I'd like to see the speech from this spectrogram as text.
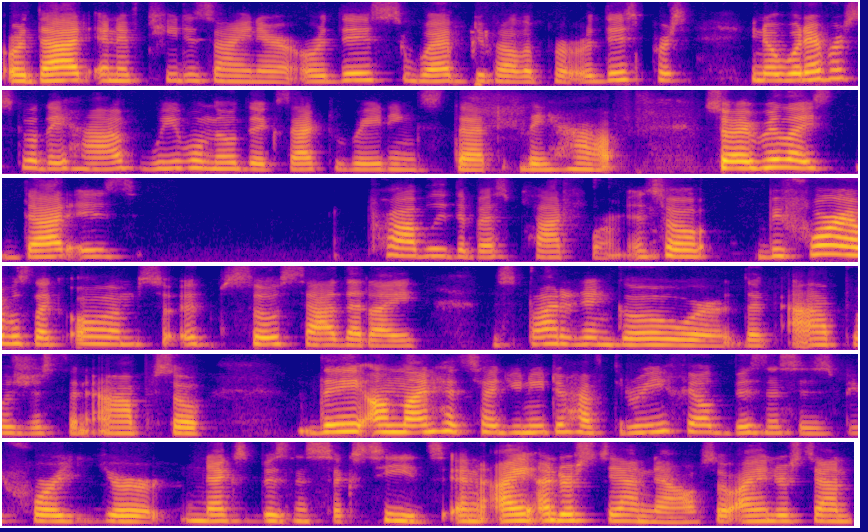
or that nft designer or this web developer or this person you know whatever skill they have we will know the exact ratings that they have. So i realized that is probably the best platform. And so before i was like oh i'm so, so sad that i spotted and go or the app was just an app. So they online had said you need to have three failed businesses before your next business succeeds. And i understand now. So i understand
